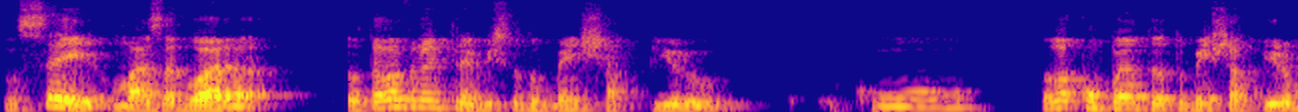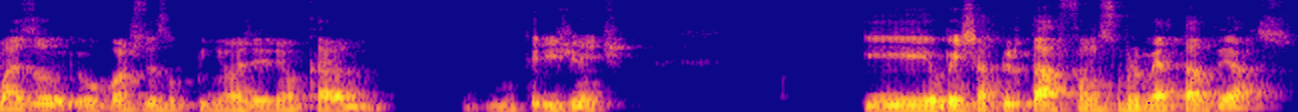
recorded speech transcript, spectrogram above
não sei, mas agora, eu estava vendo uma entrevista do Ben Shapiro com. Eu não acompanho tanto o Ben Shapiro, mas eu, eu gosto das opiniões dele, é um cara inteligente. E o Ben Shapiro estava falando sobre o metaverso.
